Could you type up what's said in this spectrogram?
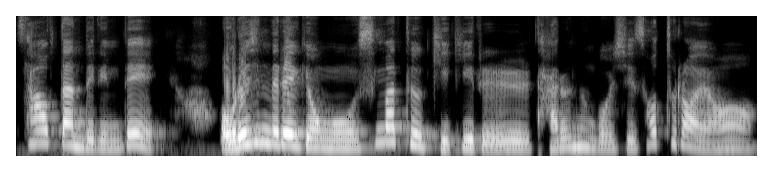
사업단들인데 어르신들의 경우 스마트 기기를 다루는 것이 서툴어요.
